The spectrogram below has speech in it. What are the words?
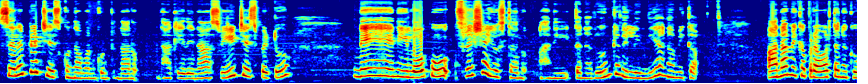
సెలబ్రేట్ చేసుకుందాం అనుకుంటున్నాను. నాకు ఏదైనా స్వీట్ చేసి పెట్టు. నేను నీలోపు ఫ్రెష్ అయ్యి వస్తాను అని తన రూమ్కి వెళ్ళింది అనామిక. అనామిక ప్రవర్తనకు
